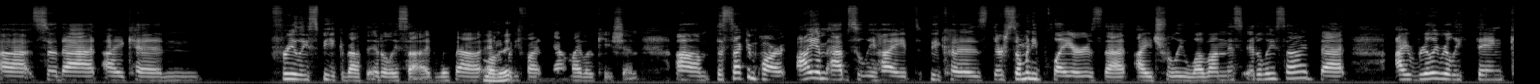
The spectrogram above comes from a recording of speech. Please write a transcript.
uh, so that I can freely speak about the Italy side without Love anybody it. finding out my location. Um, the second part, I am absolutely hyped because there's so many players that I truly love on this Italy side that I really, really think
